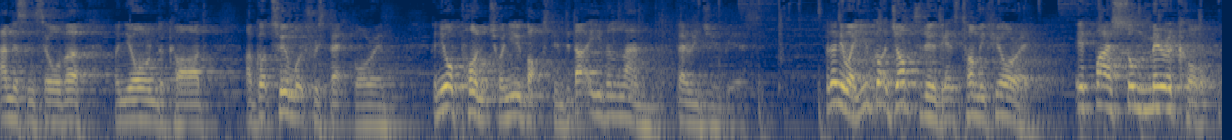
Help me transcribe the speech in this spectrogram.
Anderson Silva on your undercard. I've got too much respect for him. And your punch when you boxed him, did that even land? Very dubious. But anyway, you've got a job to do against Tommy Fury. If by some miracle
